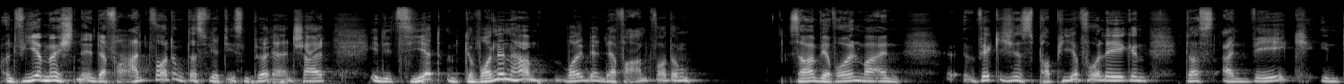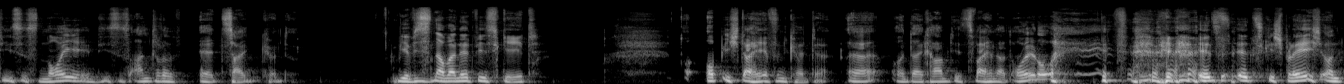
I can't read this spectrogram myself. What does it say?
Und wir möchten in der Verantwortung, dass wir diesen Bürgerentscheid initiiert und gewonnen haben, wollen wir in der Verantwortung sagen, wir wollen mal ein wirkliches Papier vorlegen, das einen Weg in dieses Neue, in dieses andere äh, zeigen könnte. Wir wissen aber nicht, wie es geht, ob ich da helfen könnte. Äh, und da kam die 200 Euro ins, ins Gespräch und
